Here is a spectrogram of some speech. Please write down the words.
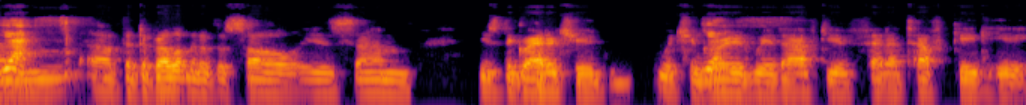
yes. Um, yes. of the development of the soul is um, is the gratitude which you greeted with after you've had a tough gig here.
